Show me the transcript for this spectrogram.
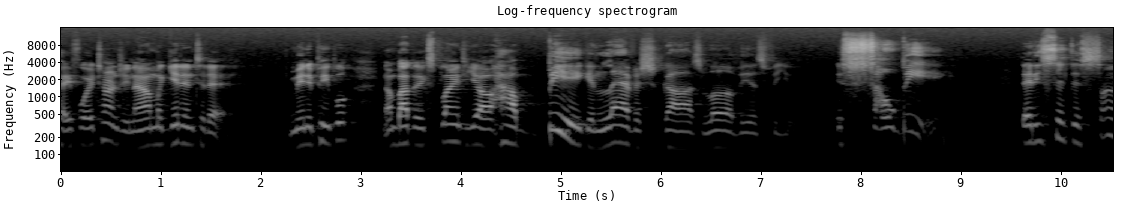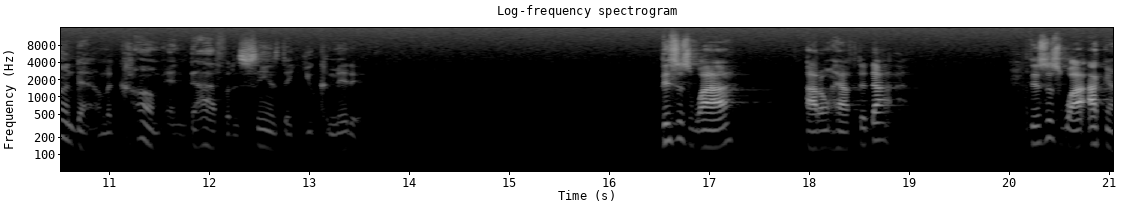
Pay for eternity. Now, I'm going to get into that. Many people, I'm about to explain to y'all how big and lavish God's love is for you. It's so big that he sent his son down to come and die for the sins that you committed. This is why I don't have to die. This is why I can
